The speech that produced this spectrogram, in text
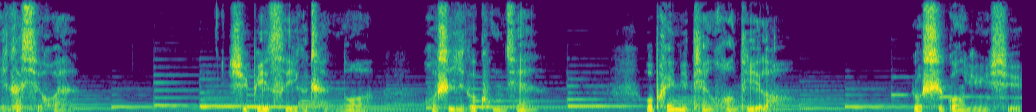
你可喜欢？许彼此一个承诺，或是一个空间，我陪你天荒地老。若时光允许，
